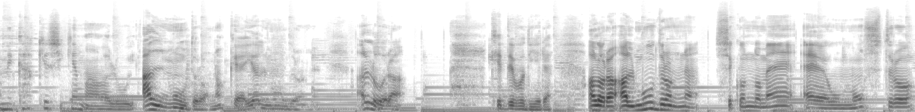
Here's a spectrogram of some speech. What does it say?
come cacchio si chiamava lui? Almudron, ok, Almudron. Allora, che devo dire? Allora, Almudron secondo me è un mostro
